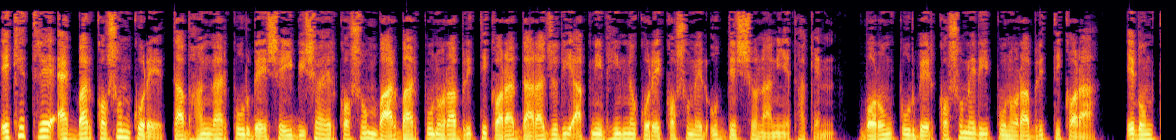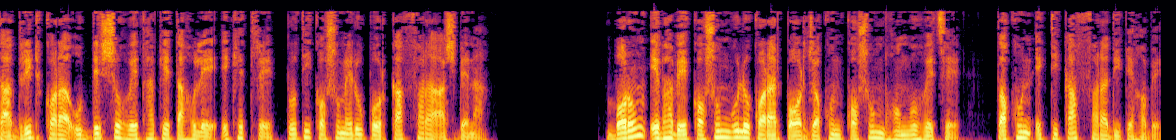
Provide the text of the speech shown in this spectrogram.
এক্ষেত্রে একবার কসম করে তা ভাঙ্গার পূর্বে সেই বিষয়ের কসম বারবার পুনরাবৃত্তি করার দ্বারা যদি আপনি ভিন্ন করে কসমের উদ্দেশ্য না নিয়ে থাকেন, বরং পূর্বের কসমেরই পুনরাবৃত্তি করা এবং তা দৃঢ় করা উদ্দেশ্য হয়ে থাকে, তাহলে এক্ষেত্রে প্রতি কসমের উপর কাফফারা আসবে না। বরং এভাবে কসমগুলো করার পর যখন কসম ভঙ্গ হয়েছে, তখন একটি কাফফারা দিতে হবে।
